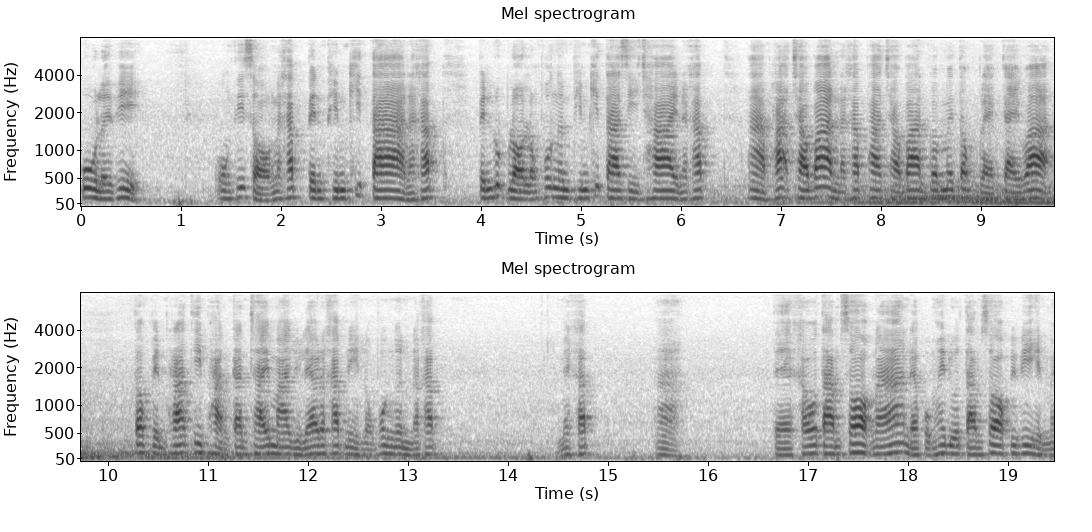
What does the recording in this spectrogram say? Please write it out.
คู่เลยพี่ องค์ที่สองนะครับเป็นพิมพ์ขี้ตานะครับเป็นรูปหล่อหลวงพ่อเงินพิมพ์ขี้ตาสีชายนะครับอ่าพระชาวบ้านนะครับพระชาวบ้านก็ไม่ต้องแปลกใจว่าต้องเป็นพระที่ผ่านการใช้มาอยู่แล้วนะครับนี่หลวงพ่อเงินนะครับเห็นไหมครับอ่าแต่เขาตามซอกนะเดี๋ยวผมให้ดูตามซอกพี่ๆเห็นไหม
